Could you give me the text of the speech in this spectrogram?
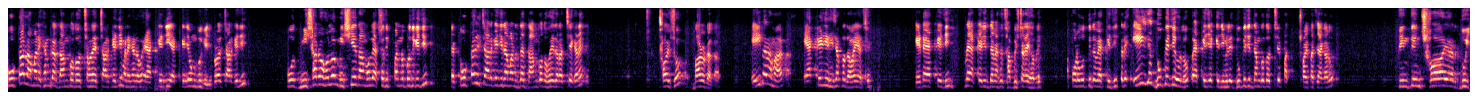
টোটাল আমার এখানকার দাম কত হচ্ছে? আমাদের চার কেজি মানে এখানে দেখো এক কেজি এক কেজি এবং দুই কেজি। টোটাল চার কেজি। মিশানো হলো, মিশিয়ে দাম হলো একশো তিপ্পান্ন প্রতি কেজি। টোটাল চার কেজির আমার দাম কত হয়ে দাঁড়াচ্ছে এখানে? ছয়শো বারো টাকা। এইবার আমার এক কেজির হিসাব তো দেওয়াই আছে। এটা এক কেজি পুরো এক কেজির দাম একশো ছাব্বিশ টাকাই হবে। আর পরবর্তীটাও এক কেজি। তাহলে এই যে দু কেজি হলো, এক কেজি এক কেজি মিলে দু কেজির দাম কত হচ্ছে? ছয়, পাঁচে, এগারো। তিন তিন, ছয় আর দুই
